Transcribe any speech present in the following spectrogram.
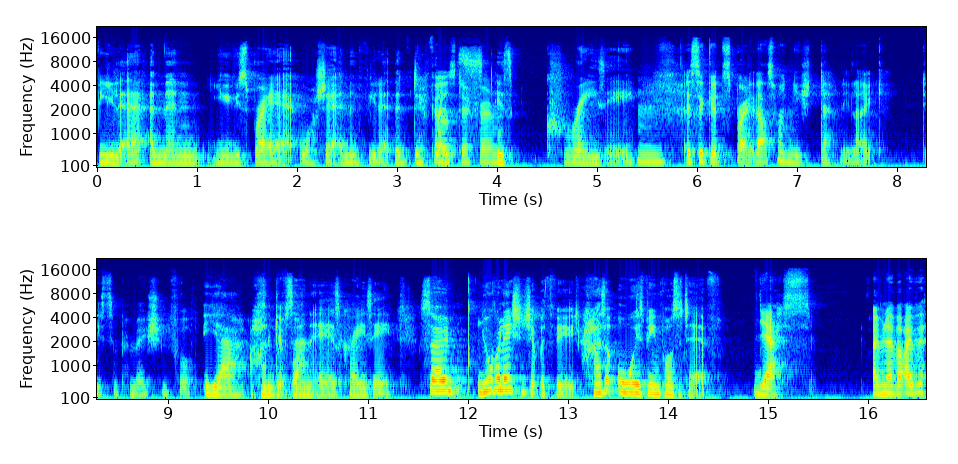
feel it and then you spray it wash it and then feel it the difference different. is crazy mm. It's a good spray. That's one you should definitely like do some promotion for. yeah 100% it is crazy so your relationship with food has it always been positive Yes. I've never. I've.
